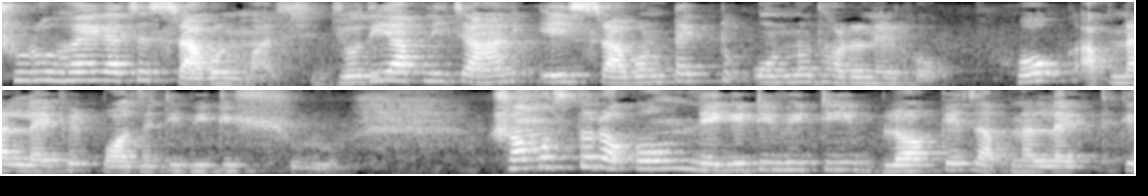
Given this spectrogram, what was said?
শুরু হয়ে গেছে শ্রাবণ মাস। যদি আপনি চান এই শ্রাবণটা একটু অন্য ধরনের হোক হোক আপনার লাইফের পজিটিভিটি শুরু। সমস্ত রকম নেগেটিভিটি ব্লকেজ আপনার লাইফ থেকে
